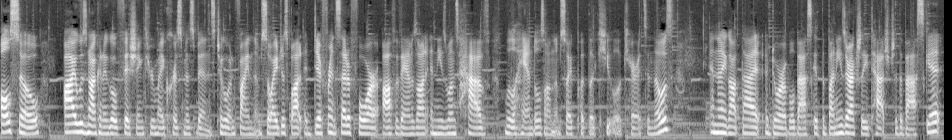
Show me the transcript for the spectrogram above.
Also, I was not gonna go fishing through my Christmas bins to go and find them. So I just bought a different set of four off of Amazon and these ones have little handles on them. So I put the cute little carrots in those. And then I got that adorable basket. The bunnies are actually attached to the basket.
